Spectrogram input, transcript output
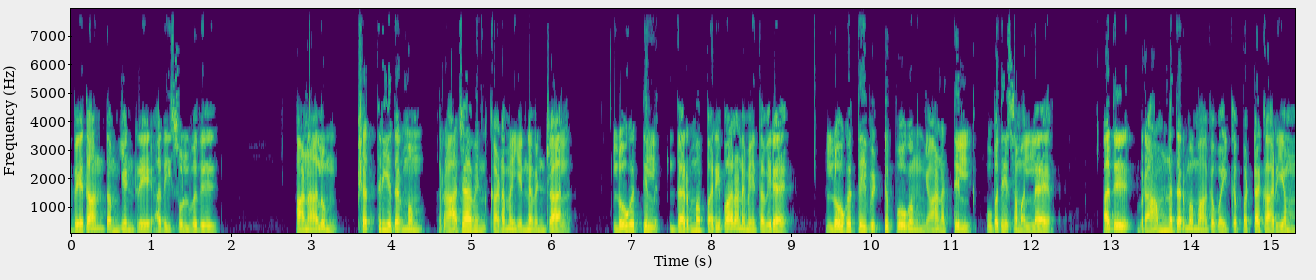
வேதாந்தம் என்றே அதை சொல்வது. ஆனாலும் க்ஷத்திரிய தர்மம் ராஜாவின் கடமை என்னவென்றால் லோகத்தில் தர்ம பரிபாலனமே தவிர லோகத்தை விட்டு போகும் ஞானத்தில் உபதேசம் அல்ல அது பிராமண தர்மமாக வைக்கப்பட்ட காரியம்.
